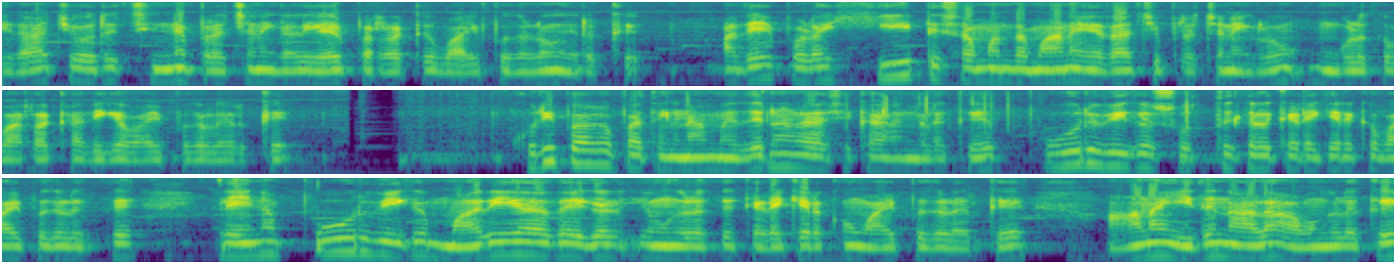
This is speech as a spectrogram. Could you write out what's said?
ஏதாச்சும் ஒரு சின்ன பிரச்சனைகள் ஏற்படுறதுக்கு வாய்ப்புகளும் இருக்குது அதே போல் ஹீட்டு சம்மந்தமான ஏதாச்சும் பிரச்சனைகளும் உங்களுக்கு வர்றதுக்கு அதிக வாய்ப்புகள் இருக்குது குறிப்பாக பார்த்தீங்கன்னா மிதுன ராசிக்காரங்களுக்கு பூர்வீக சொத்துக்கள் கிடைக்கிறதுக்கு வாய்ப்புகள் இருக்குது இல்லைன்னா பூர்வீக மரியாதைகள் இவங்களுக்கு கிடைக்கிறக்கும் வாய்ப்புகள் இருக்குது ஆனால் இதனால் அவங்களுக்கு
